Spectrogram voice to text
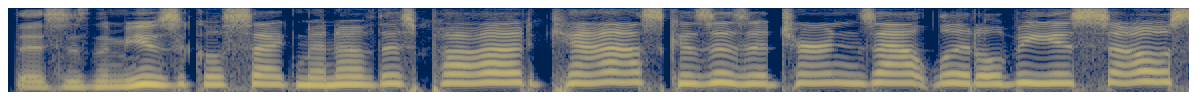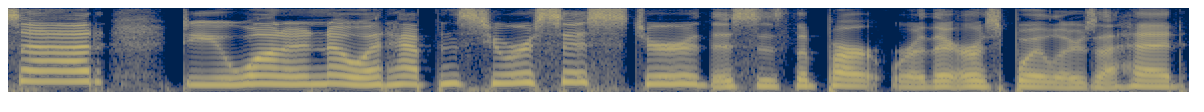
This is the musical segment of this podcast, 'cause as it turns out, Little Bee is so sad. Do you want to know what happens to her sister? This is the part where there are spoilers ahead.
